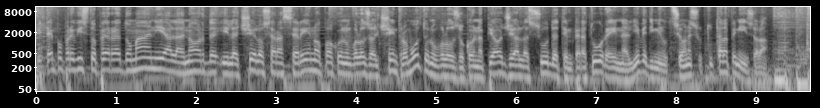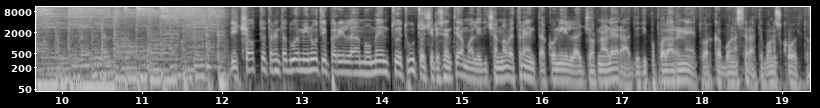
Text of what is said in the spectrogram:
Il tempo previsto per domani al nord il cielo sarà sereno, poco nuvoloso al centro, molto nuvoloso con piogge al sud, temperature in lieve diminuzione su tutta la penisola. 18.32 minuti per il momento è tutto, ci risentiamo alle 19.30 con il giornale radio di Popolare Network. Buona serata e buon ascolto.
